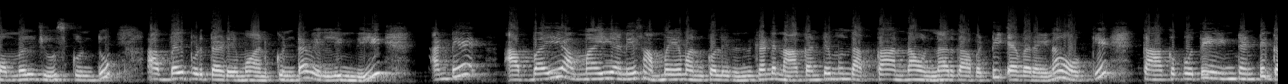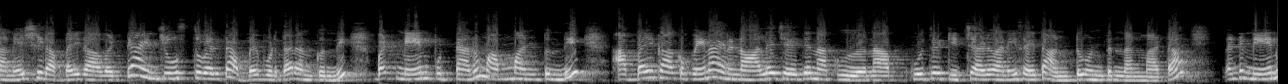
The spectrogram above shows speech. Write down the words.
బొమ్మలు చూసుకుంటూ అబ్బాయి పుడతాడేమో అనుకుంటా వెళ్ళింది. అంటే అబ్బాయి అమ్మాయి అనేసి అమ్మాయి ఏం అనుకోలేదు. ఎందుకంటే నాకంటే ముందు అక్క అన్న ఉన్నారు కాబట్టి ఎవరైనా ఓకే. కాకపోతే ఏంటంటే గణేషుడు అబ్బాయి కాబట్టి ఆయన చూస్తూ వెళ్తే అబ్బాయి పుడతారు అనుకుంది బట్ నేను పుట్టాను మా అమ్మ అంటుంది. అబ్బాయి కాకపోయినా ఆయన నాలెడ్జ్ అయితే నాకు నా కూతురికి ఇచ్చాడు అనేసి అయితే అంటూ ఉంటుందన్నమాట. అంటే నేను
